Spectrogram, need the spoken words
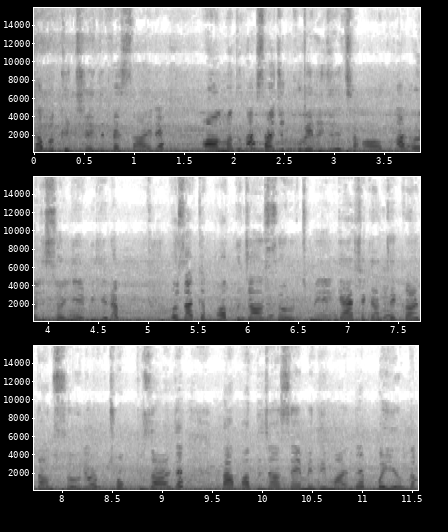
tabak ücreti vesaire almadılar. Sadece kuver ücreti aldılar. Öyle söyleyebilirim. Özellikle patlıcan söğürtmeyi gerçekten tekrardan söylüyorum. Çok güzeldi. Ben patlıcan sevmediğim halde bayıldım.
